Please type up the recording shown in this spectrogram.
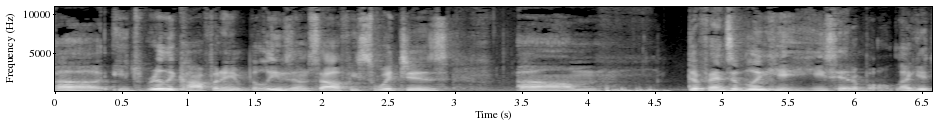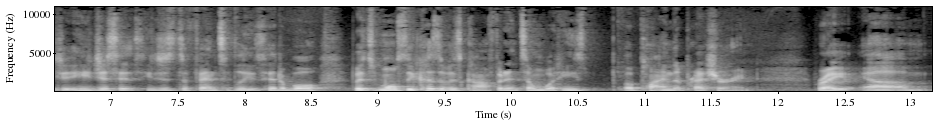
Uh, he's really confident, believes in himself. He switches. Um, defensively, he, he's hittable. Like it, he just is. He just defensively is hittable. But it's mostly because of his confidence and what he's applying the pressure in, right? Um,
